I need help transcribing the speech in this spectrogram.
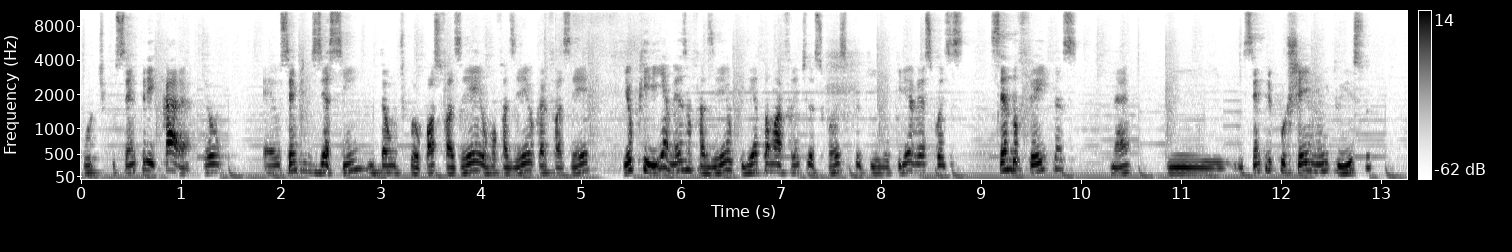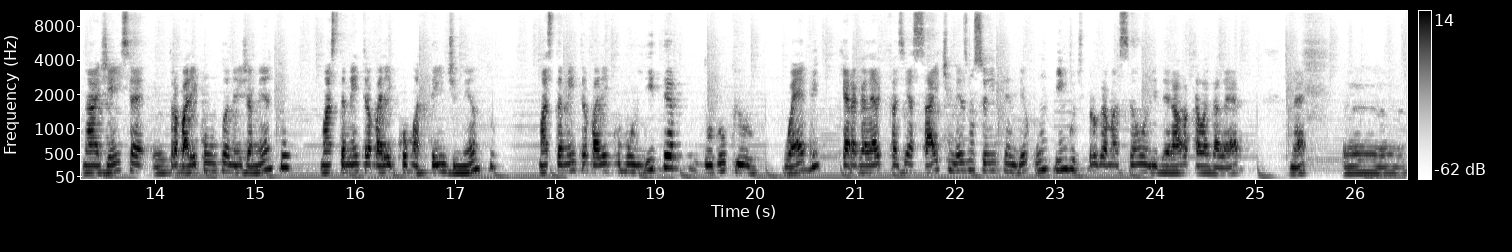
por tipo sempre, cara, eu eu sempre dizia assim, então, tipo, eu posso fazer, eu vou fazer, eu quero fazer. Eu queria mesmo fazer, eu queria tomar frente das coisas, porque eu queria ver as coisas sendo feitas, né? E, e sempre puxei muito isso. Na agência, eu trabalhei como planejamento, mas também trabalhei como atendimento, mas também trabalhei como líder do núcleo web, que era a galera que fazia site, mesmo sem eu entender um pingo de programação, eu liderava aquela galera, né? Uh,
